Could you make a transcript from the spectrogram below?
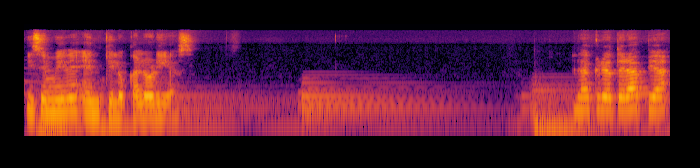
y se mide en kilocalorías. La crioterapia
